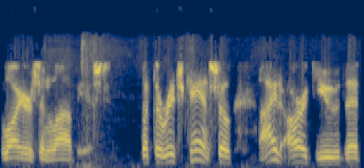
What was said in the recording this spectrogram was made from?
lawyers and lobbyists, but the rich can. So I'd argue that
